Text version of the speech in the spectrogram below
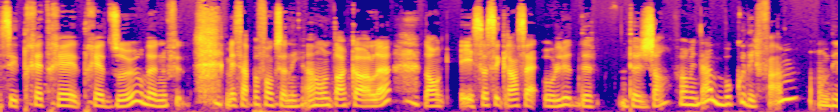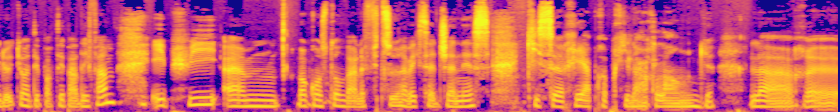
c'est très très très dur de nous, mais ça n'a pas fonctionné. Hein, on est encore là. Donc et ça c'est grâce à, au luttes de, gens formidables, beaucoup des femmes, des luttes qui ont été portées par des femmes. Et puis, euh, donc on se tourne vers le futur avec cette jeunesse qui se réapproprie leur langue, leur euh,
